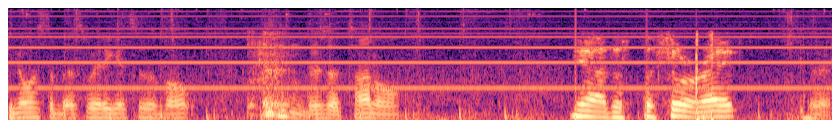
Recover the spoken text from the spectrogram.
You know what's the best way to get to the vault? There's a tunnel. Yeah, the, the sewer, right? That,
